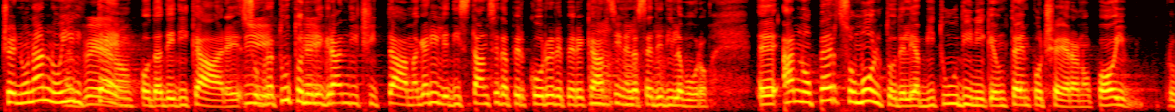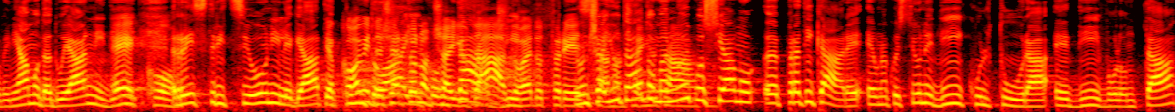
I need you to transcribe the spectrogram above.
cioè non hanno È il vero. tempo da dedicare, sì, soprattutto sì. nelle grandi città, magari le distanze da percorrere per recarsi mm, nella mm, sede mm. di lavoro. Eh, hanno perso molto delle abitudini che un tempo c'erano, poi proveniamo da due anni di ecco. restrizioni legate Il Covid certo non ci ha aiutato, eh, dottoressa. Non ci ha aiutato, aiutato, ma noi possiamo eh, praticare, è una questione di cultura e di volontà,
